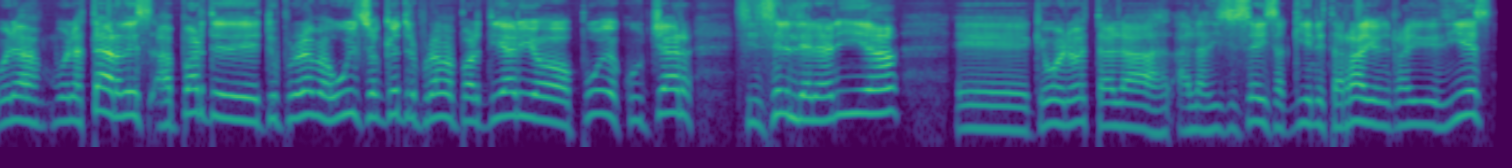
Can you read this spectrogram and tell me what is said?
Buenas, buenas tardes. Aparte de tus programas, Wilson, ¿qué otros programas partidarios puedo escuchar sin ser el de Ananía? Eh, que bueno, está a, la, a, las 16 aquí en esta radio, en Radio 10.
